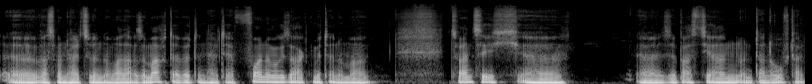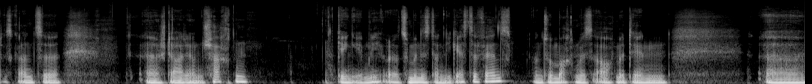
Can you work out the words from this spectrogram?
äh, was man halt so normalerweise macht. Da wird dann halt der Vorname gesagt mit der Nummer 20, äh, äh, Sebastian, und dann ruft halt das ganze äh, Stadion Schachten. Ging eben nicht, oder zumindest dann die Gästefans. Und so machen wir es auch mit den, äh,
